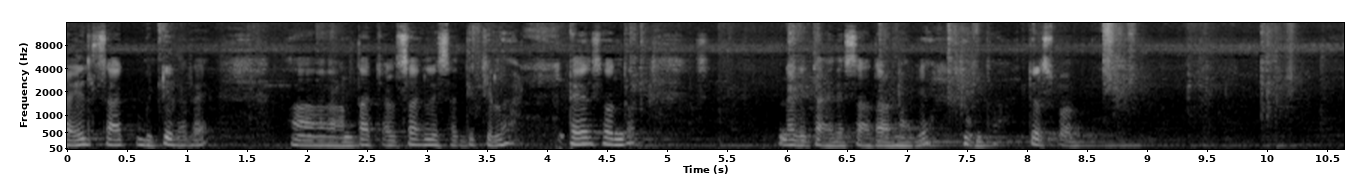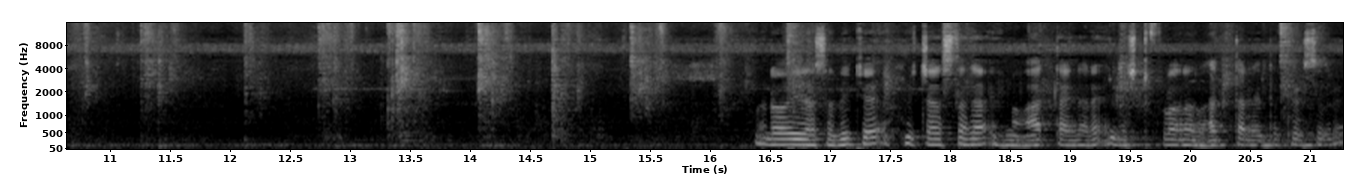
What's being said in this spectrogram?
ಟೈಲ್ಸ್ ಹಾಕಿ ಬಿಟ್ಟಿದ್ದಾರೆ ಅಂಥ ಕೆಲಸ ಇಲ್ಲಿ ಸದ್ಯಕ್ಕಿಲ್ಲ. ಟೈಲ್ಸ್ ಒಂದು ನಡೀತಾ ಇದೆ ಸಾಧಾರಣವಾಗಿ ಅಂತ ತಿಳಿಸ್ಬೋದು. ನೋಡೋ, ಈಗ ಸದ್ಯಕ್ಕೆ ವಿಚಾರಿಸಿದಾಗ ಇನ್ನು ಆಗ್ತಾ ಇದ್ದಾರೆ ನೆಕ್ಸ್ಟ್ ಫ್ಲೋರಲ್ಲಿ ಹಾಕ್ತಾರೆ ಅಂತ ತಿಳಿಸಿದ್ರೆ.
